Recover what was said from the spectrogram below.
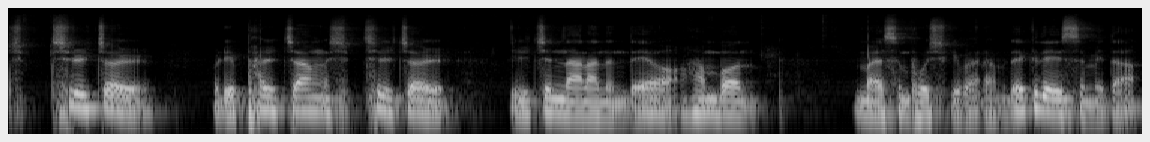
17절 우리 8장 17절 읽진 않았는데요. 한번 말씀 보시기 바랍니다. 이렇게 되어 있습니다.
